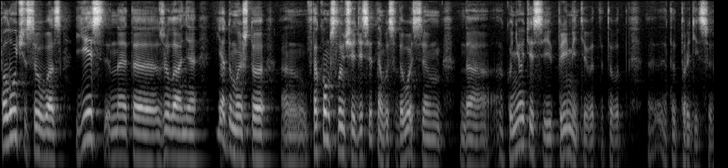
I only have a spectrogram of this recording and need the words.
получится у вас, есть на это желание. Я думаю, что э, в таком случае действительно вы с удовольствием да, окунетесь и примете вот, это вот э, эту традицию.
